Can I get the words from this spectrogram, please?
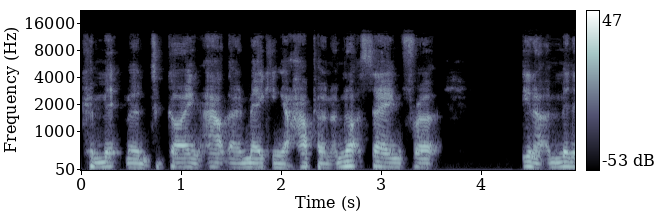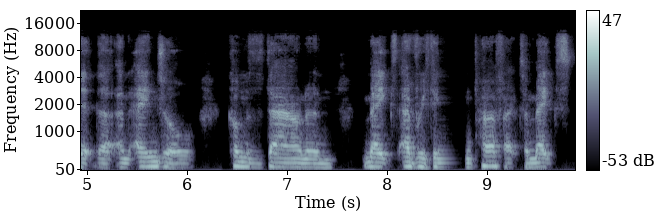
commitment to going out there and making it happen i'm not saying for you know a minute that an angel comes down and makes everything perfect and makes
